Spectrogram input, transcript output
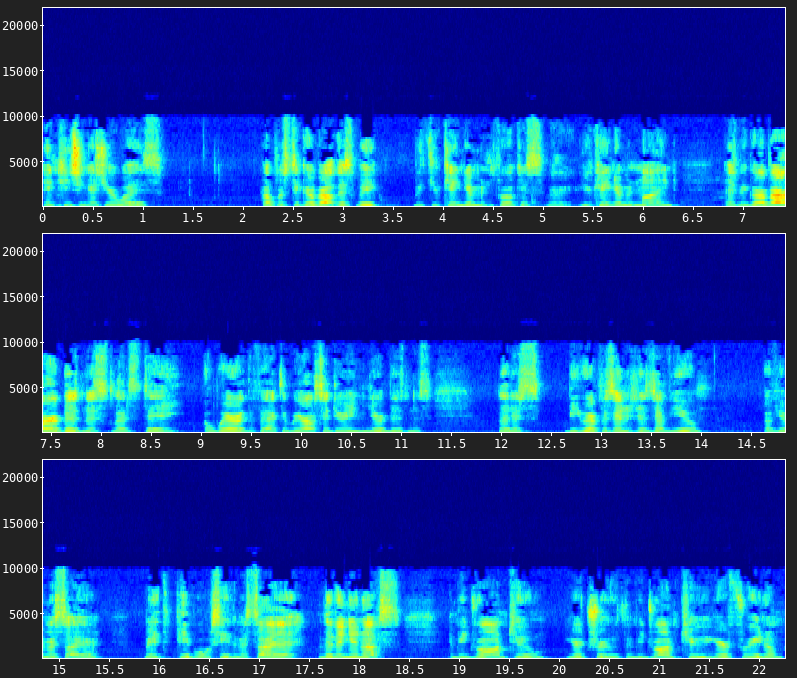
and teaching us your ways. Help us to go about this week with your kingdom in focus, with your kingdom in mind. As we go about our business, let us stay aware of the fact that we are also doing your business. Let us be representatives of you, of your Messiah. May the people see the Messiah living in us and be drawn to your truth and be drawn to your freedom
